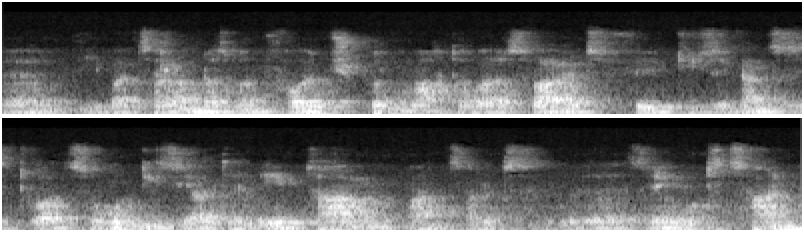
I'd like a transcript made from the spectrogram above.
äh, wie bei Zalando, dass man Vollsprung macht, aber das war halt für diese ganze Situation, die sie halt erlebt haben, waren es halt äh, sehr gute Zahlen.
